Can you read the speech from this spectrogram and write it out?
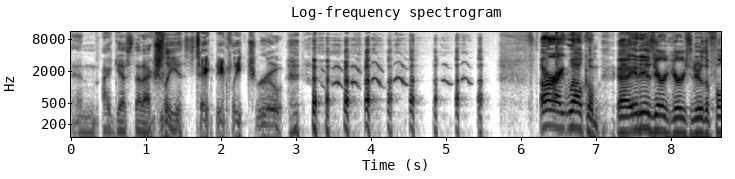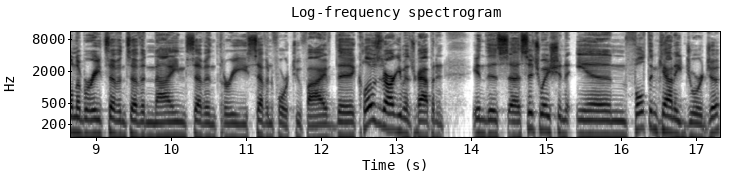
And I guess that actually is technically true. All right, welcome. Uh, it is Erick Erickson here. The phone number 877-973-7425. The closed arguments are happening in this uh, situation in Fulton County, Georgia.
